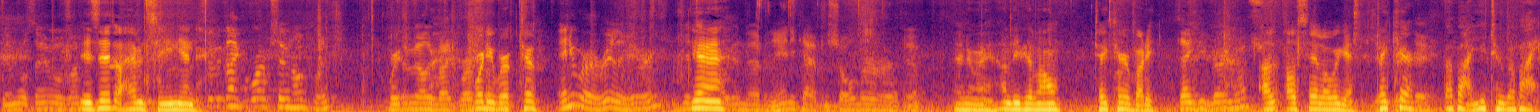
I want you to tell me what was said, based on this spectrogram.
same old, same old. One. Is it? I haven't seen you. in- So we like work soon, hopefully. Where, So we all like work. where do you work to? Anywhere really here. Just Yeah. like in, uh, the handicap, the shoulder. Or, yeah. Anyway, I'll leave you alone. Take care, buddy. Thank you very much. I'll, I'll say hello again. Take care. day. Bye bye. You too. Bye bye.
